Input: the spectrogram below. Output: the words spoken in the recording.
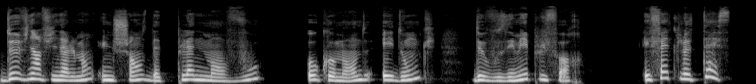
devient finalement une chance d'être pleinement vous aux commandes et donc de vous aimer plus fort. Et faites le test.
